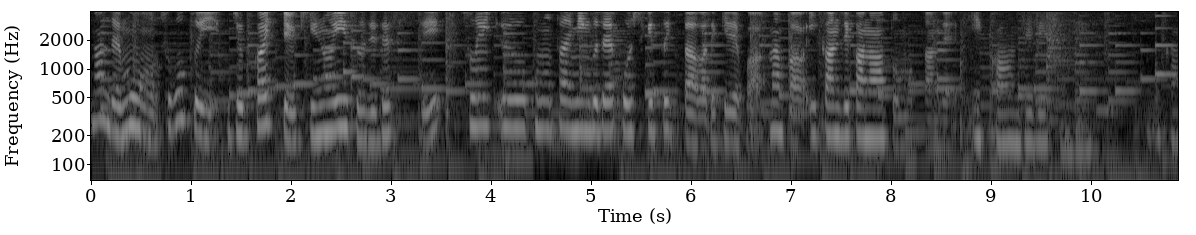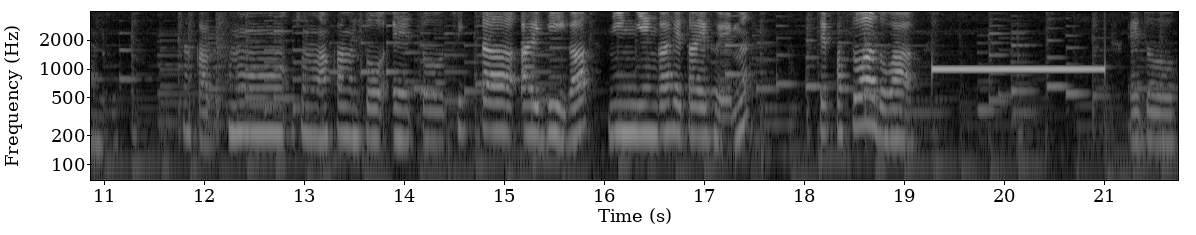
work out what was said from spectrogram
なんでもうすごくいい10回っていう気のいい数字ですしそういうこのタイミングで公式ツイッターができればなんかいい感じかなと思ったんでいい感じですね。いい感じ。なんかこのそのアカウント、えっ、と TwitterID が人間が下手 FM でパスワードはえっ、と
